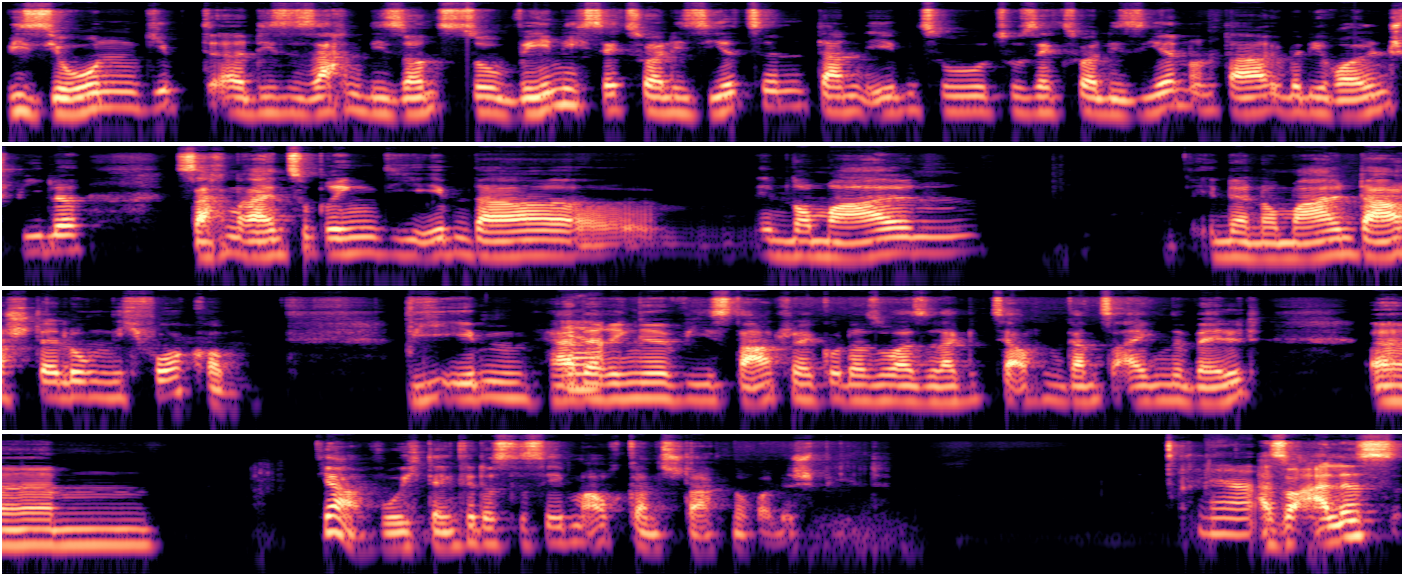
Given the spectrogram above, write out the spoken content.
Visionen gibt, äh, diese Sachen, die sonst so wenig sexualisiert sind, dann eben zu, zu sexualisieren und da über die Rollenspiele Sachen reinzubringen, die eben da äh, im normalen, in der normalen Darstellung nicht vorkommen wie eben Herr ja. der Ringe, wie Star Trek oder so. Also da gibt es ja auch eine ganz eigene Welt. Ähm, ja, wo ich denke, dass das eben auch ganz stark eine Rolle spielt. Ja. Also alles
